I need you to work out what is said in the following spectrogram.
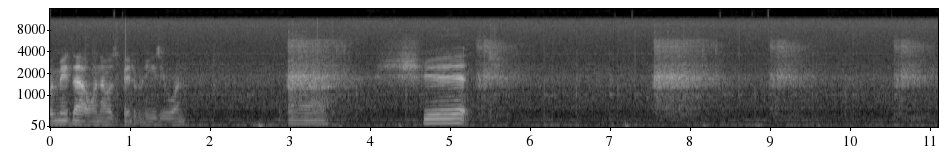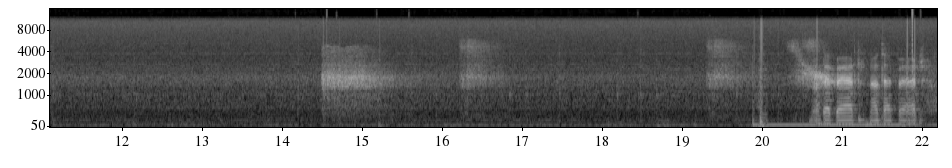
We made that one. That was a bit of an easy one. Uh, shit. Not that bad, not that bad.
